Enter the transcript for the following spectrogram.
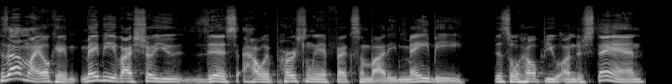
because I'm like okay maybe if I show you this how it personally affects somebody maybe this will help you understand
